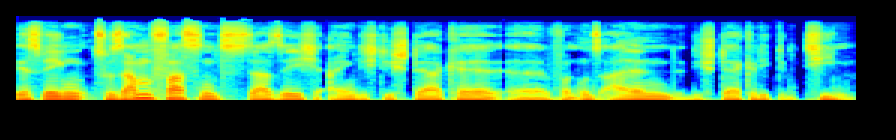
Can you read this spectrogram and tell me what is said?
Deswegen zusammenfassend, da sehe ich eigentlich die Stärke äh, von uns allen, die Stärke liegt im Team.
